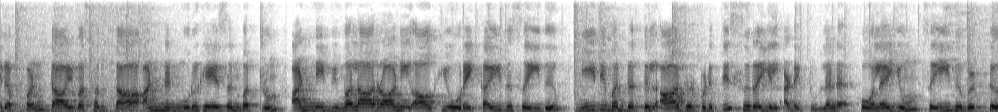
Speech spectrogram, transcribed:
வீரப்பன் தாய் வசந்தா அண்ணன் முருகேசன் மற்றும் அண்ணி விமலா ராணி ஆகியோரை கைது செய்து நீதிமன்றத்தில் ஆஜர்படுத்தி சிறையில் அடைத்துள்ளனர். கொலையும் செய்துவிட்டு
